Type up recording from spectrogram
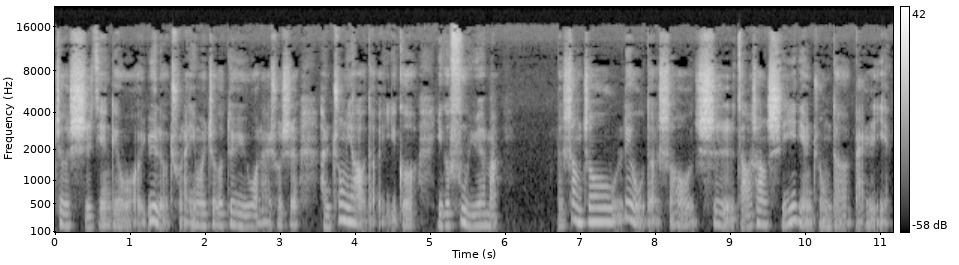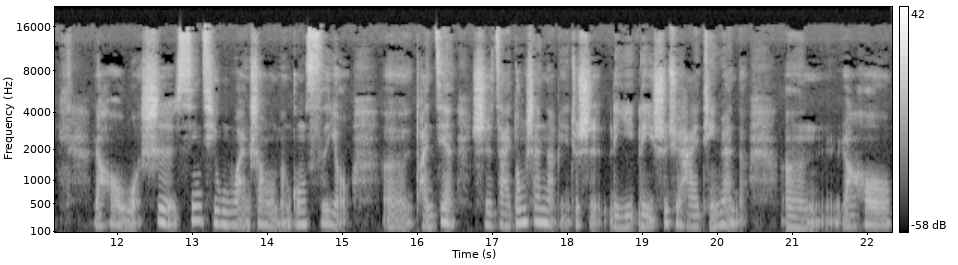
这个时间给我预留出来，因为这个对于我来说是很重要的一个一个赴约嘛。上周六的时候是早上十一点钟的百日宴，然后我是星期五晚上我们公司有呃团建，是在东山那边，就是离离市区还挺远的。嗯，然后。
